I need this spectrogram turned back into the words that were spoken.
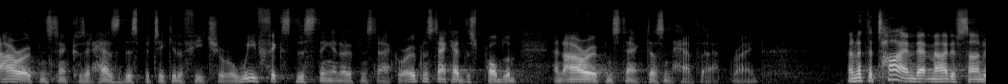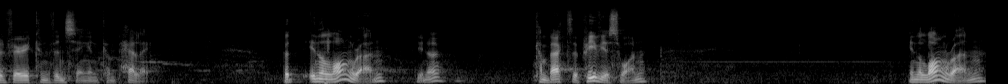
our OpenStack because it has this particular feature, or we fixed this thing in OpenStack, or OpenStack had this problem and our OpenStack doesn't have that, right? And at the time, that might have sounded very convincing and compelling. But in the long run, you know, come back to the previous one, in the long run,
